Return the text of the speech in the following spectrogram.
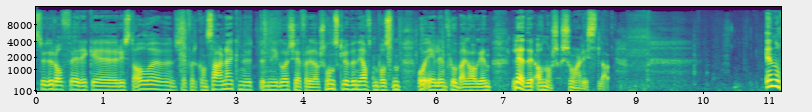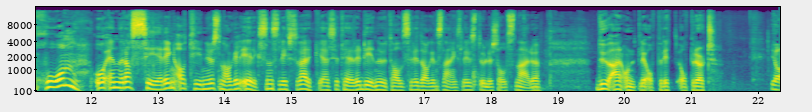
studio, Rolf Erik Ryssdal, eh, sjef for konsernet, Knut Nygaard, sjef for redaksjonsklubben i Aftenposten, og Elin Floberghagen, leder av Norsk Journalistlag. En hån og en rasering av Tinius Nagel Eriksens livsverk. Jeg siterer dine uttalelser i Dagens Næringsliv, Sturle Skjolds Nærø. Du er ordentlig oppritt, opprørt. Ja,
